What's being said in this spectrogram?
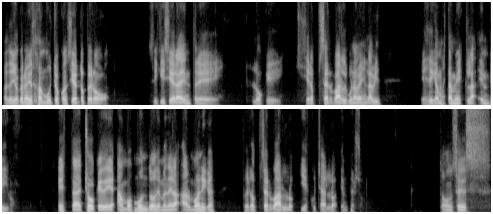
bueno, yo que no he ido a muchos conciertos, pero si quisiera entre lo que quisiera observar alguna vez en la vida, es digamos esta mezcla en vivo. Este choque de ambos mundos de manera armónica pero observarlo y escucharlo en persona. Entonces,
